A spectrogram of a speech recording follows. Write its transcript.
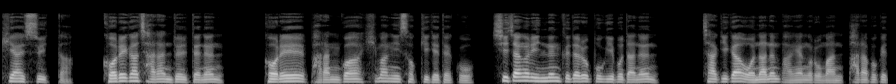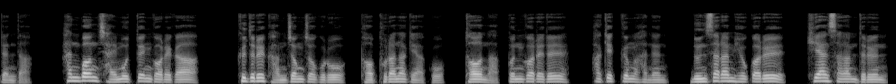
피할 수 있다. 거래가 잘 안 될 때는 거래에 바람과 희망이 섞이게 되고 시장을 있는 그대로 보기보다는 자기가 원하는 방향으로만 바라보게 된다. 한번 잘못된 거래가 그들을 감정적으로 더 불안하게 하고 더 나쁜 거래를 하게끔 하는 눈사람 효과를 피한 사람들은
